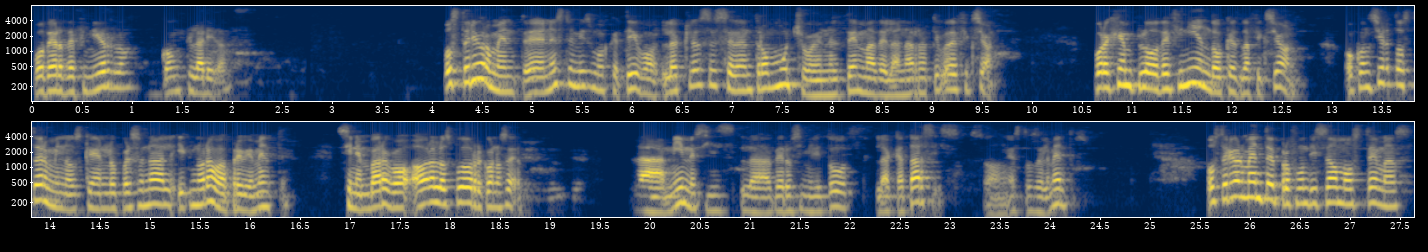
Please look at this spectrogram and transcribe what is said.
poder definirlo con claridad. Posteriormente, en este mismo objetivo, la clase se adentró mucho en el tema de la narrativa de ficción. Por ejemplo, definiendo qué es la ficción, o con ciertos términos que en lo personal ignoraba previamente. Sin embargo, ahora los puedo reconocer. La mímesis, la verosimilitud, la catarsis son estos elementos. Posteriormente profundizamos temas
